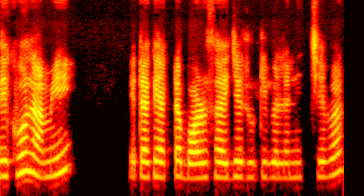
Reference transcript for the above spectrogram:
দেখুন, আমি এটাকে একটা বড় সাইজের রুটি বেলে নিচ্ছি এবার।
